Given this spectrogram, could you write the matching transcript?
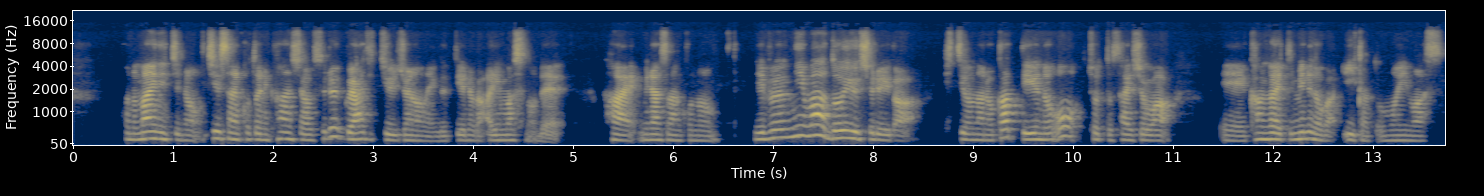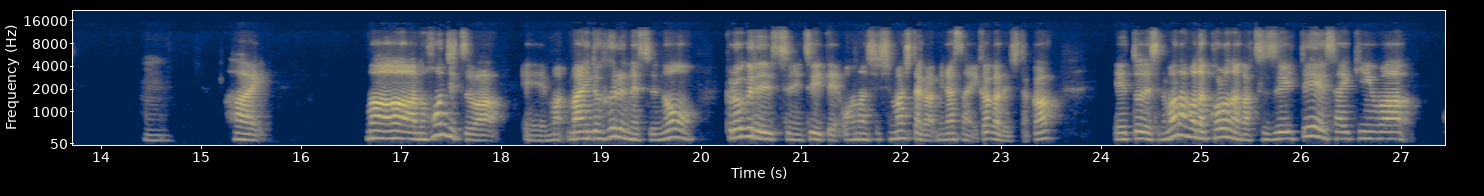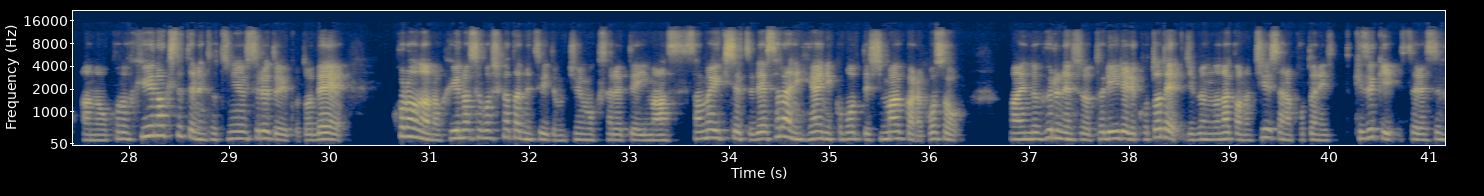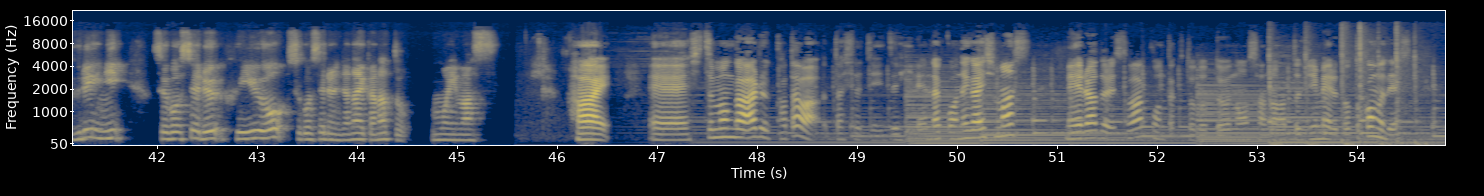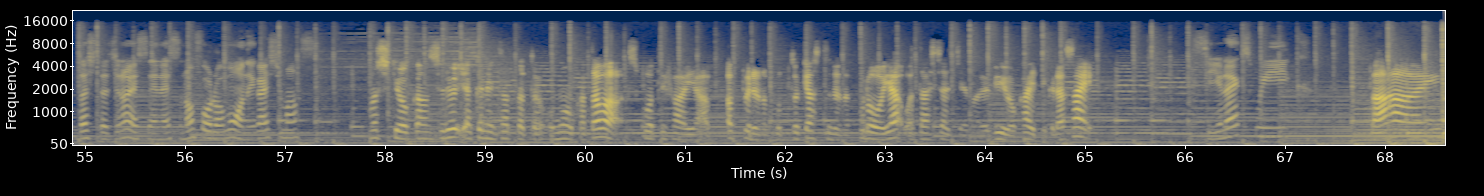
この毎日の小さなことに感謝をする Gratitude Journaling っていうのがありますので、はい、皆さんこの自分にはどういう種類が必要なのかっていうのをちょっと最初は、えー、考えてみるのがいいかと思います。うん、はい。まあ、あの本日はえー、マインドフルネスのプログレスについてお話ししましたが、皆さんいかがでしたか？えっとですね、まだまだコロナが続いて、最近はあのこの冬の季節に突入するということで、コロナの冬の過ごし方についても注目されています。寒い季節でさらに部屋にこもってしまうからこそ、マインドフルネスを取り入れることで自分の中の小さなことに気づき、ストレスフリーに過ごせる冬を過ごせるんじゃないかなと思います。はい。えー、質問がある方は私たちにぜひ連絡お願いします。メールアドレスはコンタクト u n o s a n o g m a i l c o m です。私たちの SNS のフォローもお願いします。もし共感する役に立ったと思う方は Spotify や Apple のポッドキャストでのフォローや私たちへのレビューを書いてください。See you next week! Bye!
